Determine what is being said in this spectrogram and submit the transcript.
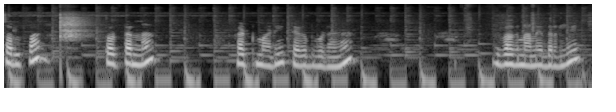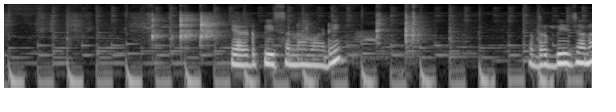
ಸ್ವಲ್ಪ ತೊಟ್ಟನ್ನು ಕಟ್ ಮಾಡಿ ತೆಗೆದುಬಿಡೋಣ. ಇವಾಗ ನಾನು ಇದರಲ್ಲಿ ಎರಡು ಪೀಸನ್ನು ಮಾಡಿ ಅದರ ಬೀಜನ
